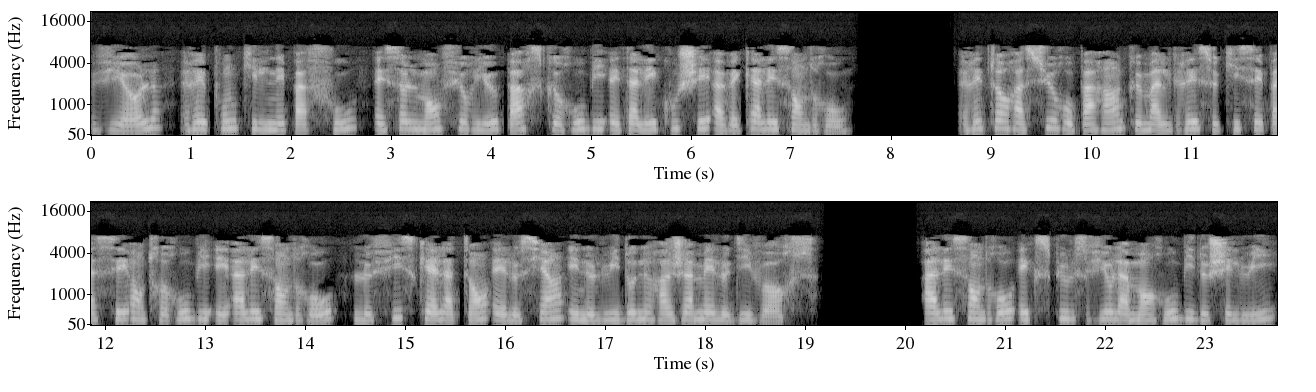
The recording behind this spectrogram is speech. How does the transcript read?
viol, répond qu'il n'est pas fou, est seulement furieux parce que Ruby est allé coucher avec Alessandro. Rétor assure au parrain que malgré ce qui s'est passé entre Ruby et Alessandro, le fils qu'elle attend est le sien et ne lui donnera jamais le divorce. Alessandro expulse violemment Ruby de chez lui,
